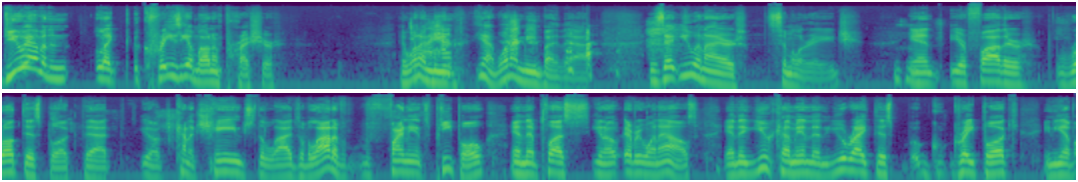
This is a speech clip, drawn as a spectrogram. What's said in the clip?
Do you have an like a crazy amount of pressure? And what I I mean, have- yeah, what I mean by that is that you and I are similar age, Mm-hmm. and your father wrote this book that you know kind of changed the lives of a lot of finance people, and then plus you know everyone else, and then you come in and you write this great book, and you have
